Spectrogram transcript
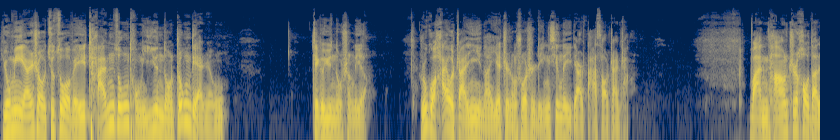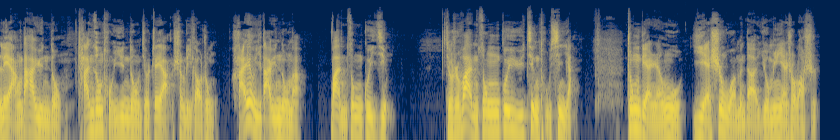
永明延寿就作为禅宗统一运动终点人物。这个运动胜利了，如果还有战役呢，也只能说是零星的一点打扫战场。晚唐之后的两大运动，禅宗统一运动就这样胜利告终。还有一大运动呢，万宗归净，就是万宗归于净土信仰。终点人物也是我们的永明延寿老师，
